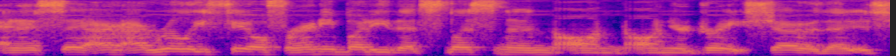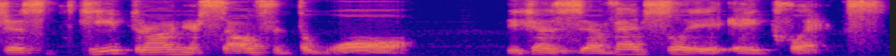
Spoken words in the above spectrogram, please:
And I say I, I really feel for anybody that's listening on on your great show that it's just keep throwing yourself at the wall because eventually it clicks.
